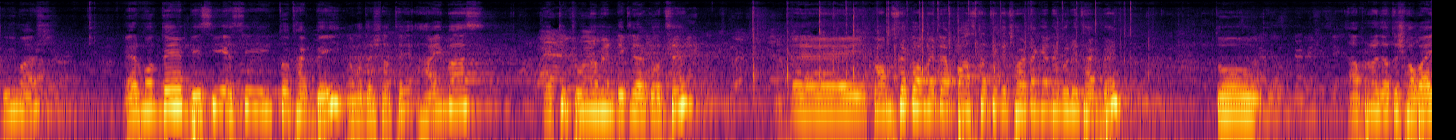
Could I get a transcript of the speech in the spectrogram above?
দুই মাস। এর মধ্যে বিসিএসসি তো থাকবেই আমাদের সাথে। হাইমাস একটি টুর্নামেন্ট ডিক্লেয়ার করছে। এই কমসে কম এটা পাঁচটা থেকে ছয়টা ক্যাটাগরি থাকবে। তো আপনারা যাতে সবাই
